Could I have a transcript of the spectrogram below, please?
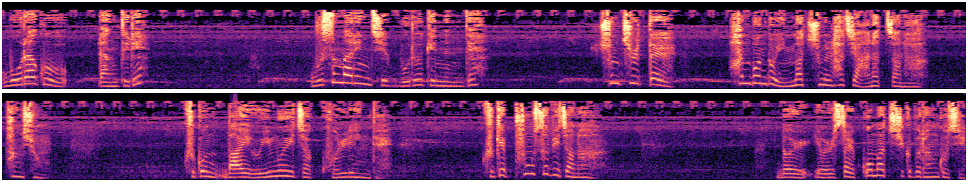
뭐라고, 랑들이? 무슨 말인지 모르겠는데. 춤출 때 한 번도 입맞춤을 하지 않았잖아, 팡숑. 그건 나의 의무이자 권리인데. 그게 풍습이잖아. 널 열 살 꼬마 취급을 한 거지.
